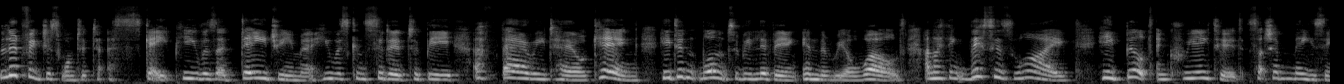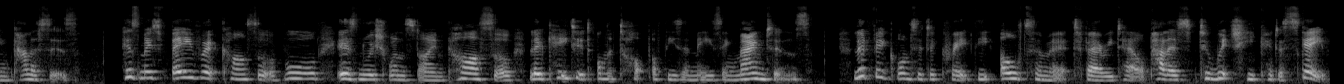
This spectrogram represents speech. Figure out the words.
Ludwig just wanted to escape. He was a daydreamer. He was considered to be a fairy tale king. He didn't want to be living in the real world. And I think this is why he built and created such amazing palaces. His most favourite castle of all is Neuschwanstein Castle, located on the top of these amazing mountains. Ludwig wanted to create the ultimate fairy tale palace to which he could escape,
